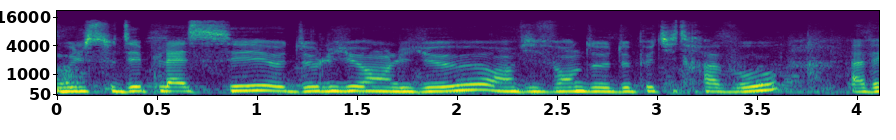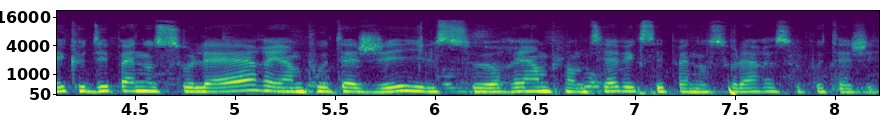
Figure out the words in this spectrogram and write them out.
où il se déplaçait de lieu en lieu en vivant de, de petits travaux avec des panneaux solaires et un potager. Il se réimplantait avec ses panneaux solaires et ce potager.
